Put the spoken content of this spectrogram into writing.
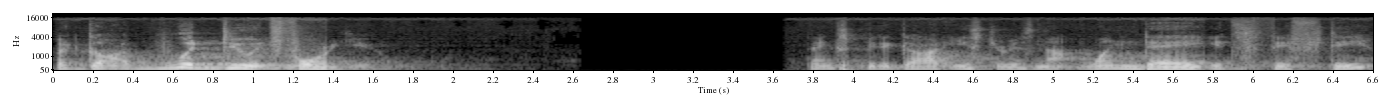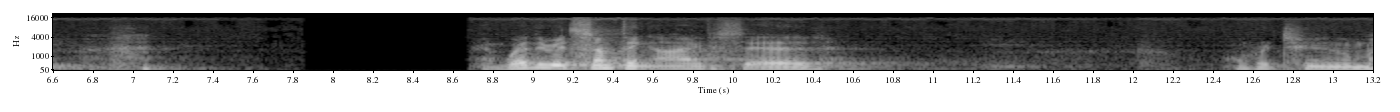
but God would do it for you. Thanks be to God, Easter is not one day, it's 50. and whether it's something I've said or a tomb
